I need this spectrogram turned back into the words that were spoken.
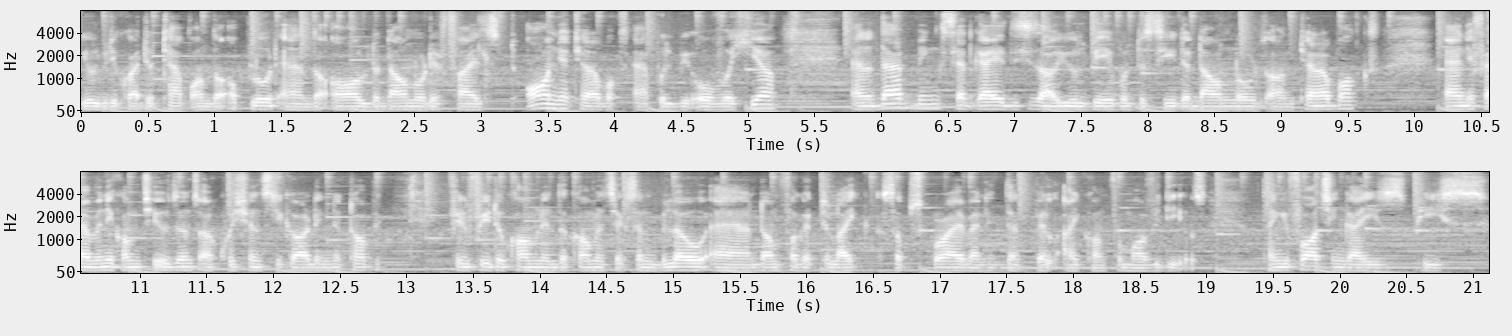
you'll be required to tap on the upload and the, all the downloaded files on your terabox app will be over here. And that being said guys this is how you'll be able to see the downloads on terabox and if you have any confusions or questions regarding the topic feel free to comment in the comment section below. And don't forget to like subscribe and hit that bell icon for more videos. Thank you for watching guys. Peace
